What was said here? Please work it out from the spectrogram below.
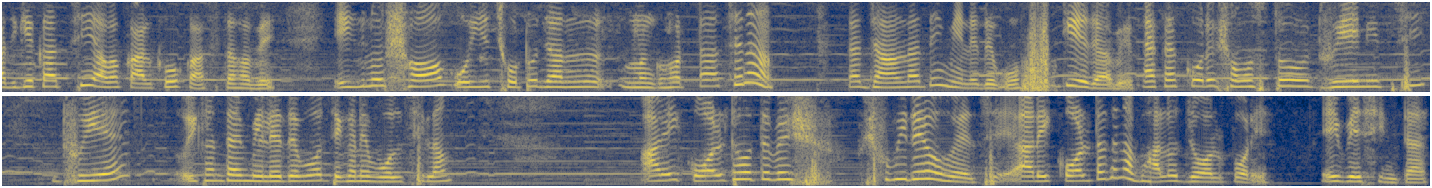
আজকে কাচ্ছি আবার কালকেও কাচতে হবে। এইগুলো সব ওই ছোটো জানলা ঘরটা আছে না, তার জানলাতেই মেলে দেবো, শুকিয়ে যাবে। এক এক করে সমস্ত ধুয়ে নিচ্ছি, ধুয়ে ওইখানটায় মেলে দেবো, যেখানে বলছিলাম। আর এই কলটা হতে বেশ সুবিধেও হয়েছে, আর এই কলটাতে না ভালো জল পড়ে, এই বেসিনটায়।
